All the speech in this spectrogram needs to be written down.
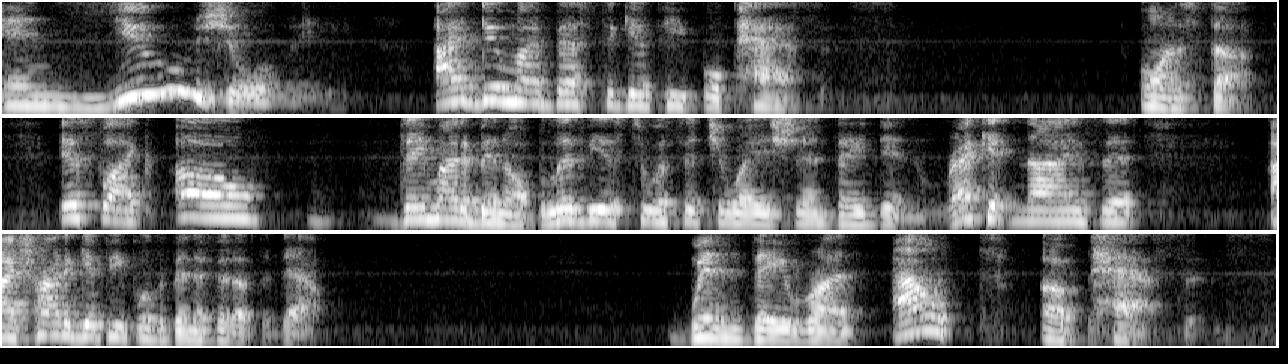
And usually, I do my best to give people passes on stuff. It's like, oh, they might have been oblivious to a situation, they didn't recognize it. I try to give people the benefit of the doubt. When they run out of passes,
